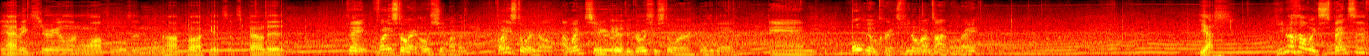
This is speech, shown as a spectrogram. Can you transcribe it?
Yeah, I make cereal and waffles and hot pockets. That's about it. Okay, funny story. Oh shit, my bad. Funny story though. I went to the grocery store the other day, and oatmeal crisp. You know what I'm talking about, right? Yes. You know how expensive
